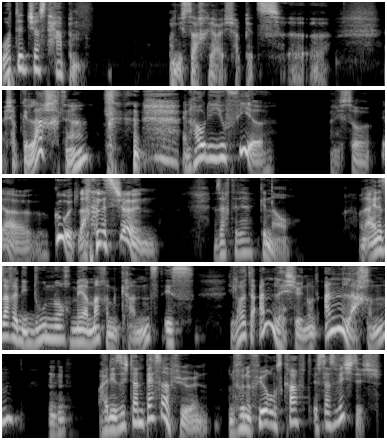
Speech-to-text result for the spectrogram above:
what did just happen? Und ich sag, ja, ich habe jetzt, äh, äh ich habe gelacht, ja. And how do you feel? Und ich so, ja, gut, lachen ist schön. Dann sagte der, genau. Und eine Sache, die du noch mehr machen kannst, ist die Leute anlächeln und anlachen, mhm. weil die sich dann besser fühlen. Und für eine Führungskraft ist das wichtig.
